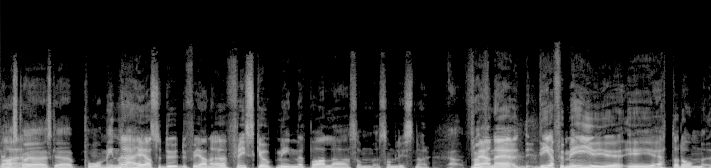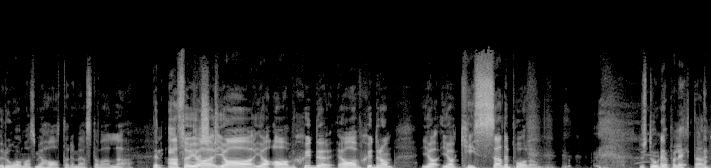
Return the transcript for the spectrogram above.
Eller Ja, ska ja. jag, ska jag påminna dig? Nej, alltså du, du får gärna friska upp minnet på alla som, som lyssnar. Ja, Men eh, det för mig är ju är ett av de Roma som jag hatade mest av alla. Den Alltså ytterst- jag, jag, jag, avskydde, jag avskydde dem, jag, jag kissade på dem. Du stod där på läktaren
